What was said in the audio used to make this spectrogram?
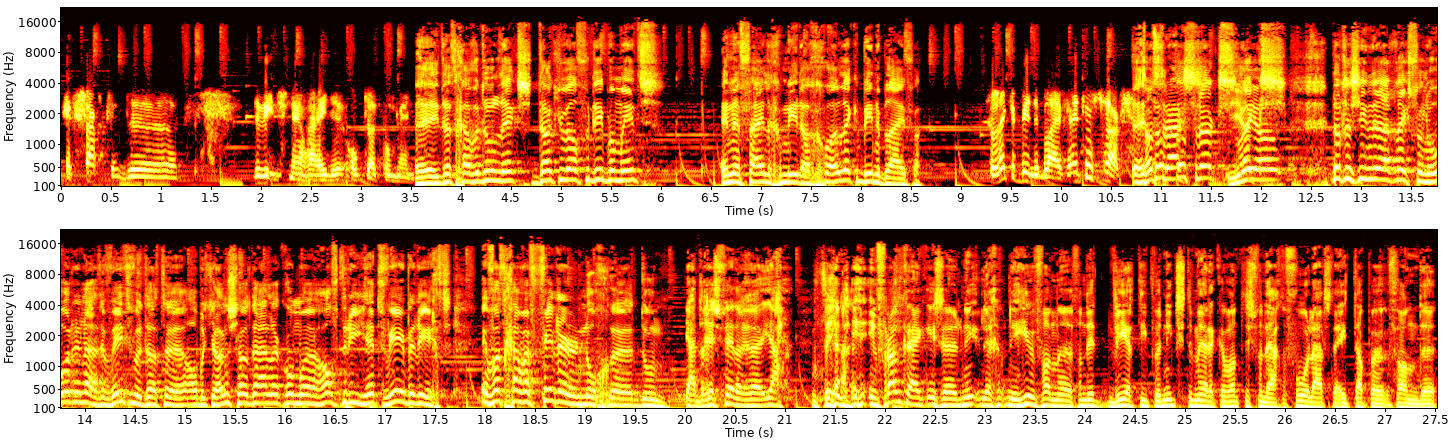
exact de, de windsnelheden op dat moment. Hey, dat gaan we doen, Lex. Dankjewel voor dit moment. En een veilige middag. Gewoon lekker binnen blijven. Lekker binnen blijven. En tot straks. Tot straks. Tot straks. Lex. Dat is inderdaad Lex van Horen. Nou, dan weten we dat, eh Albert-Jan. Zo dadelijk om eh, half drie het weerbericht. En wat gaan we verder nog eh, doen? Ja, er is verder... eh, ja, in, in Frankrijk is er nu, hier van, eh, van dit weertype niets te merken... want het is vandaag de voorlaatste etappe van de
